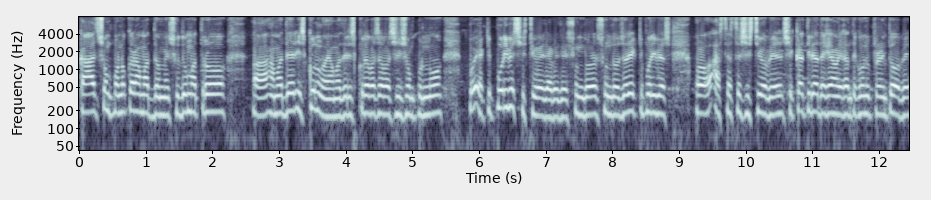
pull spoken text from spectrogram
কাজ সম্পন্ন করার মাধ্যমে শুধুমাত্র আমাদের স্কুল নয়, আমাদের স্কুলের পাশাপাশি সম্পূর্ণ একটি পরিবেশ সৃষ্টি হয়ে যাবে যে সুন্দর, সৌন্দর্যের একটি পরিবেশ আস্তে আস্তে সৃষ্টি হবে। শিক্ষার্থীরা দেখে আমার এখান থেকে অনুপ্রাণিত হবে।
